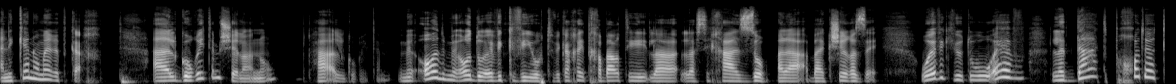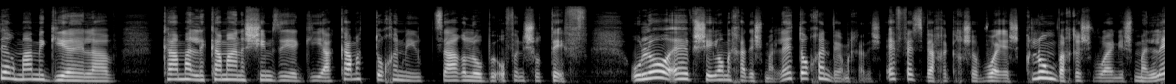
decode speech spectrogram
אני כן אומרת כך, האלגוריתם שלנו, האלגוריתם, מאוד מאוד אוהב עקביות, וככה התחברתי לשיחה הזו, על ה- בהקשר הזה. הוא אוהב עקביות, הוא אוהב לדעת פחות או יותר מה מגיע אליו. כמה, לכמה אנשים זה יגיע, כמה תוכן מיוצר לו באופן שוטף. הוא לא אוהב שיום אחד יש מלא תוכן ויום אחד יש אפס, ואחר כך שבוע יש כלום, ואחרי שבועיים יש מלא,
